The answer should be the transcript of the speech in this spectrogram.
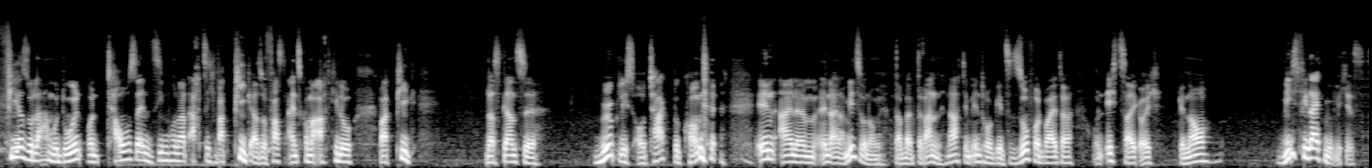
vier Solarmodulen und 1780 Watt Peak, also fast 1,8 Kilowatt Peak, das Ganze möglichst autark bekommt in, einem, in einer Mietwohnung. Da bleibt dran. Nach dem Intro geht es sofort weiter und ich zeige euch genau, wie es vielleicht möglich ist.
